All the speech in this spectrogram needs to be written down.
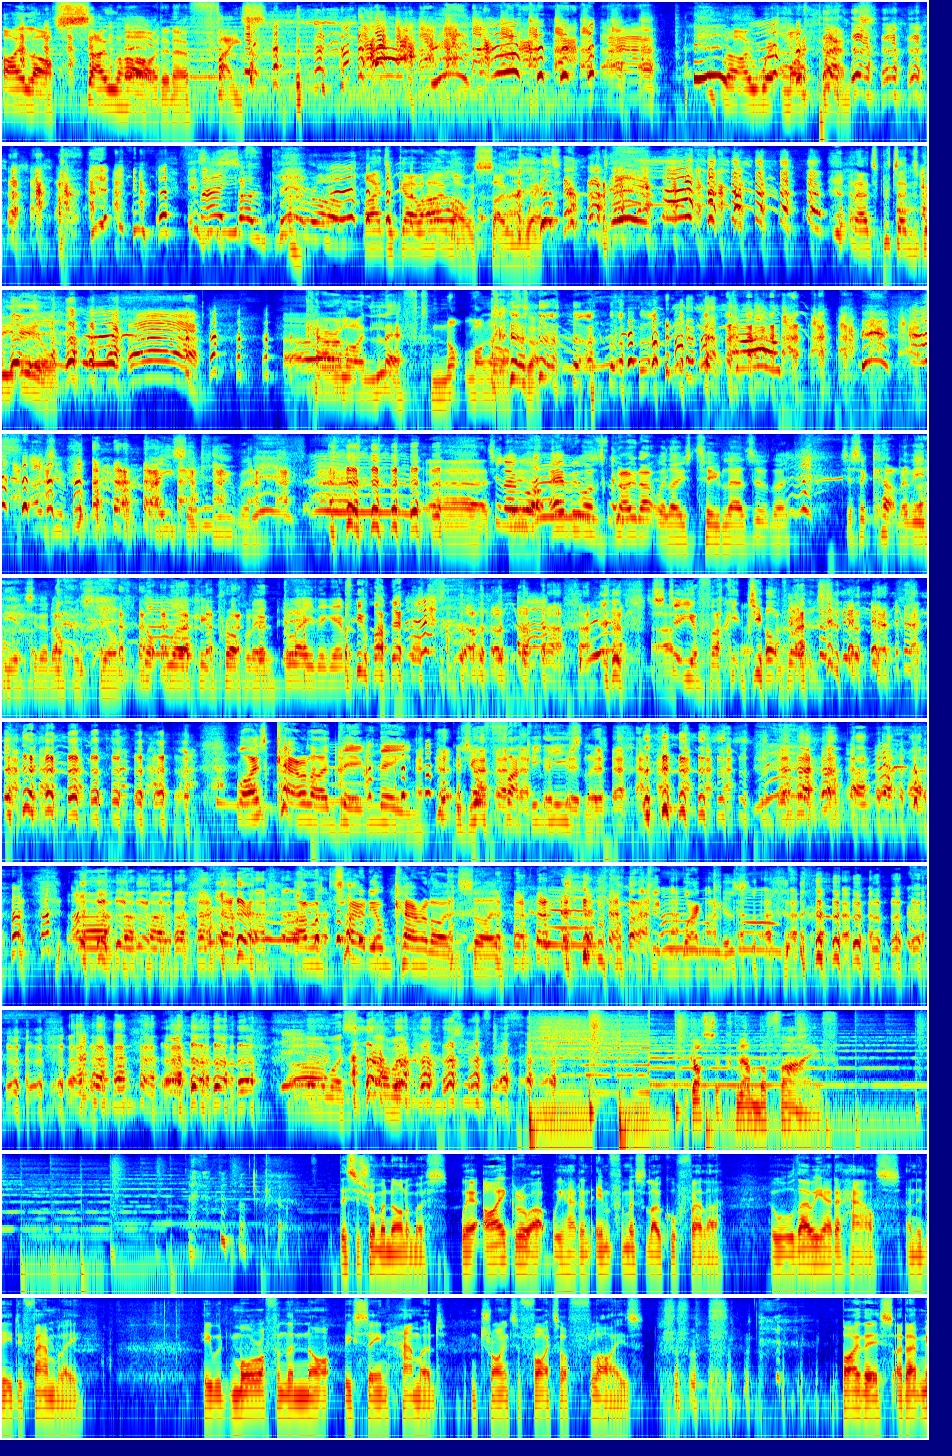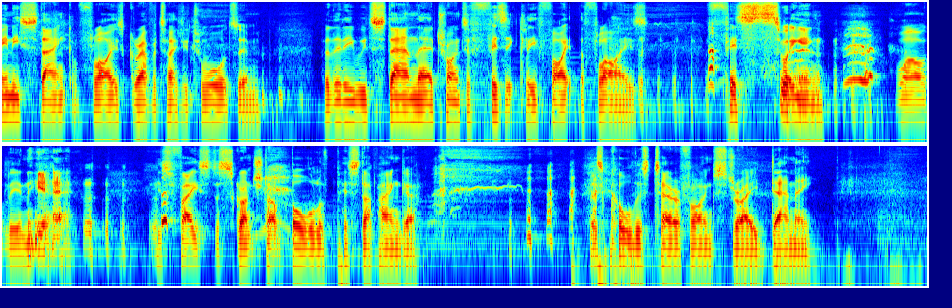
I laughed so hard in her face. that I wet my pants. This Face. So puerile. I had to go home. I was so wet. and I had to pretend to be ill. Caroline left not long after. Such a basic human. Uh, Do you know what? Everyone's grown up with those two lads, haven't they? Just a couple of idiots in an office job, not working properly and blaming everyone else. Just do your fucking job, lads. Why is Caroline being mean? Because you're fucking useless. I'm totally on Caroline's side. fucking wankers. oh, my stomach. Jesus. Gossip number 5. This is from Anonymous. Where I grew up, we had an infamous local fella who, although he had a house and indeed a family, he would more often than not be seen hammered and trying to fight off flies. By this, I don't mean he stank and flies gravitated towards him, but that he would stand there trying to physically fight the flies, fists swinging wildly in the air, his face a scrunched up ball of pissed up anger. Let's call this terrifying stray Danny.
